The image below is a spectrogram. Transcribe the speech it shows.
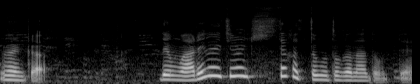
なんか。でもあれが一番聞きたかったことかなと思って。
